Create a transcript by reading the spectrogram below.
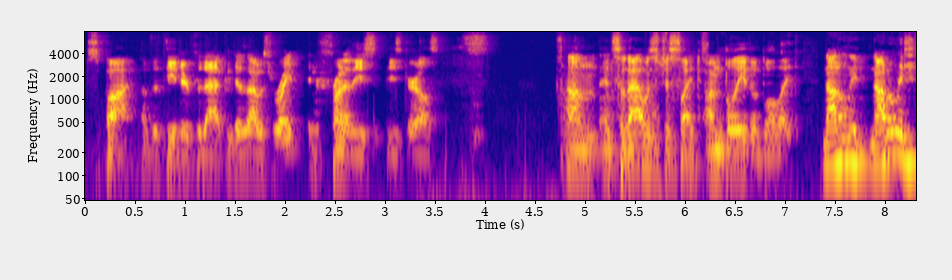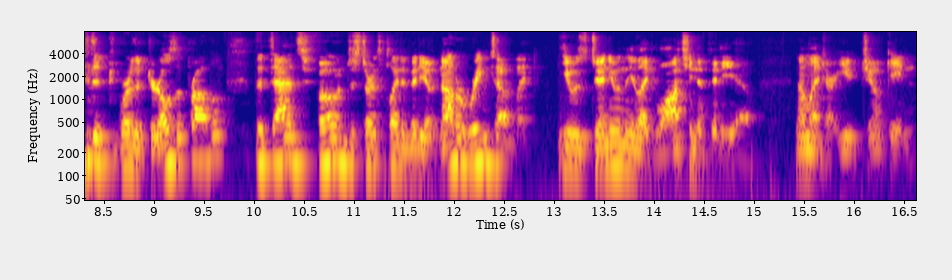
spot of the theater for that because i was right in front of these these girls um and so that was just like unbelievable like not only not only did it, were the girls a problem the dad's phone just starts playing a video not a ringtone like he was genuinely like watching a video and i'm like are you joking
